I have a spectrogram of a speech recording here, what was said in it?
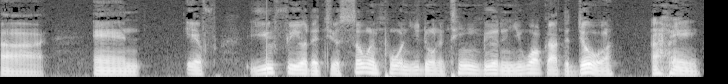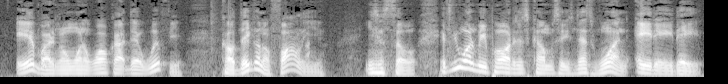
Uh, and if you feel that you're so important, you're doing a team building, you walk out the door, I mean, everybody gonna want to walk out there with you because they're gonna follow you. You know, so if you want to be part of this conversation, that's one eight eight eight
